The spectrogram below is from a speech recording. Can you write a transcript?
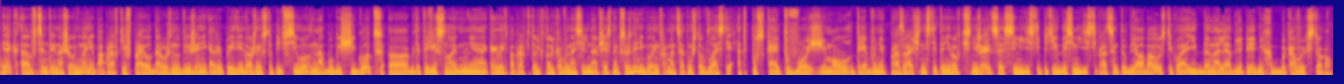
Итак, э, в центре нашего внимания поправки в правила дорожного движения, которые, по идее, должны вступить в силу на будущий год. Э, где-то весной, э, когда эти поправки только-только выносили на общественное обсуждение, была информация о том, что власти отпускают вожжи. Мол, требования к прозрачности тонировки снижаются с 75 до 70 процентов для лобового стекла и до 0 для передних боковых стекол.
